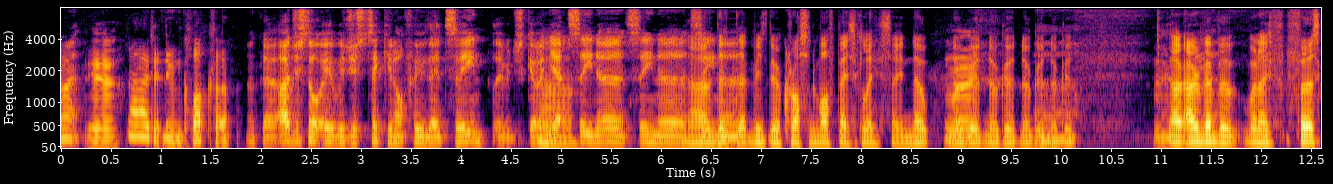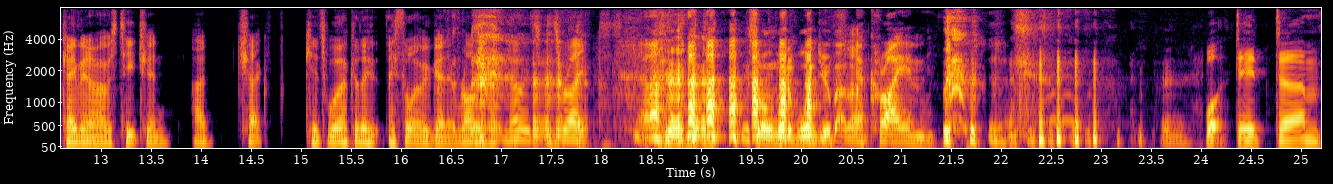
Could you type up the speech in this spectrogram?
right. Yeah. i didn't even clock that Okay. I just thought it was just ticking off who they'd seen. They were just going, Ah. yeah, seen her, seen her, No, seen that, her. that means they were crossing them off basically, saying nope, no Right. good, no good, no good, no good. Ah. I, I remember when I first came in and I was teaching, I'd check kids' work and they, they thought they were getting it wrong. I was like, no, it's, it's right. Someone would have warned you about that. Yeah, that. crying. what did um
